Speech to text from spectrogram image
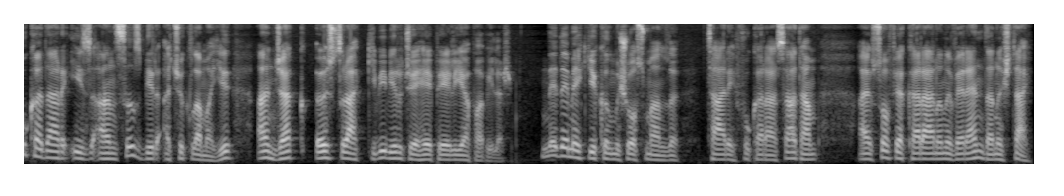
Bu kadar izansız bir açıklamayı ancak Öztrak gibi bir CHP'li yapabilir. Ne demek yıkılmış Osmanlı? Tarih fukarası adam Ayasofya kararını veren Danıştay,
